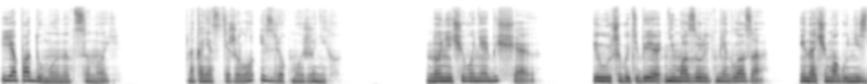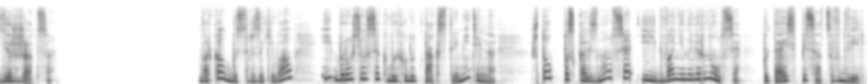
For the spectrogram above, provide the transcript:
«Я подумаю над ценой», — наконец тяжело изрек мой жених. «Но ничего не обещаю. И лучше бы тебе не мозолить мне глаза, иначе могу не сдержаться». Варкал быстро закивал и бросился к выходу так стремительно, что поскользнулся и едва не навернулся, пытаясь вписаться в дверь.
